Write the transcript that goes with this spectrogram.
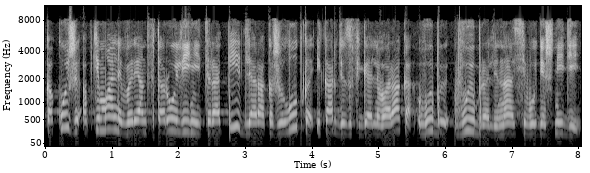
какой же оптимальный вариант второй линии терапии для рака желудка и кардиозофигального рака вы бы выбрали на сегодняшний день?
